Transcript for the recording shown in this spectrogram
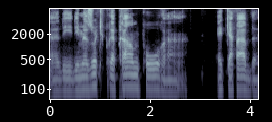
des, mesures qu'ils pourraient prendre pour être capable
